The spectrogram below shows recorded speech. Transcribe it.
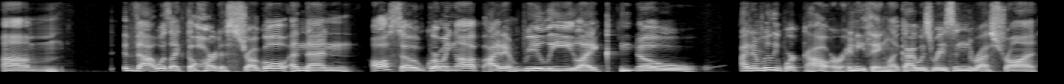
um, that was like the hardest struggle. And then also growing up, I didn't really like know I didn't really work out or anything. Like I was raised in the restaurant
